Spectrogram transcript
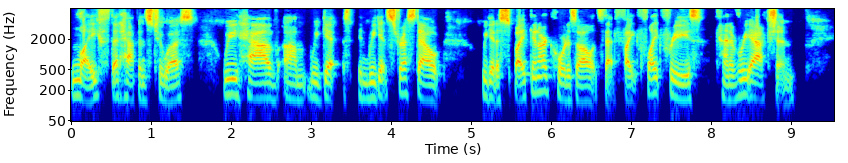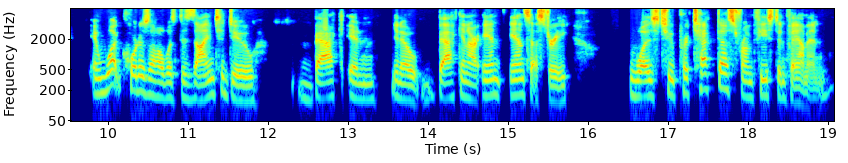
life that happens to us, we have um, we get and we get stressed out we get a spike in our cortisol. It's that fight, flight, freeze kind of reaction. And what cortisol was designed to do back in, you know, back in our an- ancestry was to protect us from feast and famine.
